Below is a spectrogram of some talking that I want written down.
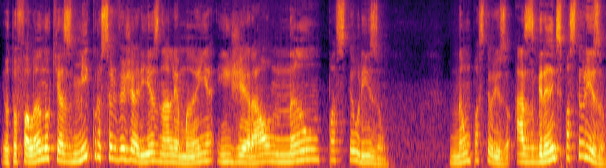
Eu estou falando que as microcervejarias na Alemanha, em geral, não pasteurizam. Não pasteurizam. As grandes pasteurizam.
